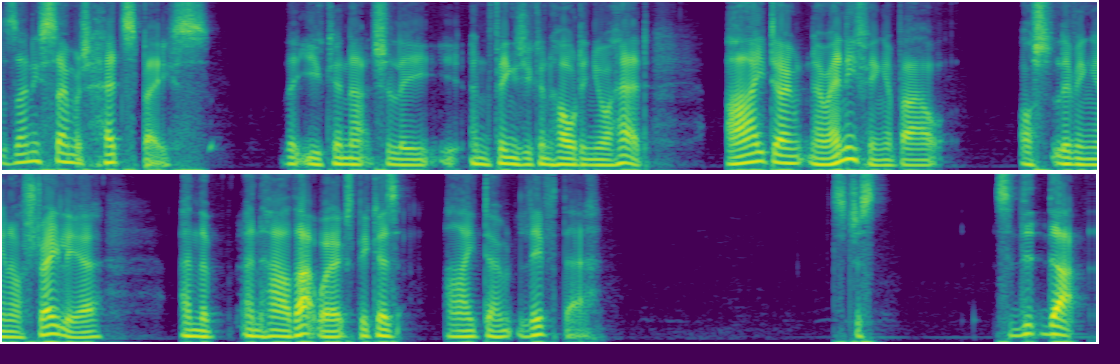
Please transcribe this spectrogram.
there's only so much headspace that you can actually and things you can hold in your head. I don't know anything about living in Australia and the and how that works because I don't live there. It's just so th- that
